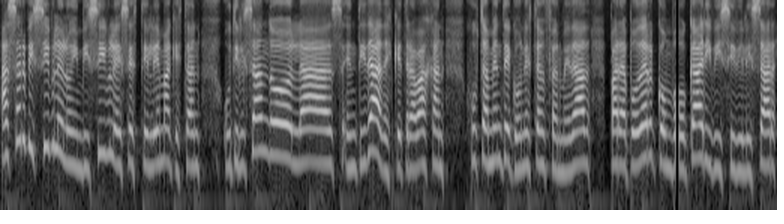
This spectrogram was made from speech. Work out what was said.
Hacer visible lo invisible es este lema que están utilizando las entidades que trabajan justamente con esta enfermedad para poder convocar y visibilizar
